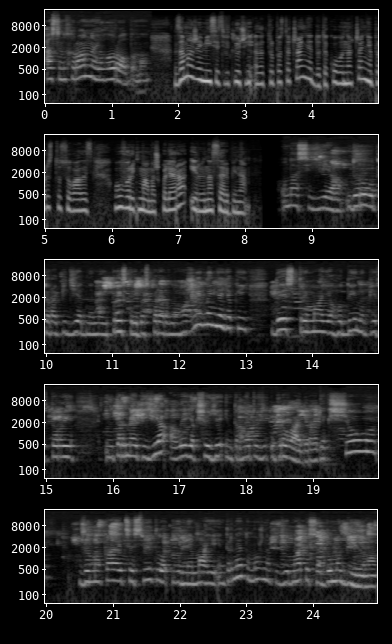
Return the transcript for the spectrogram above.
асинхронно його робимо. За майже місяць відключень електропостачання до такого навчання пристосувались, говорить мама школяра Ірина Сербіна. У нас є до роутера під'єднаний пристрій безперервного живлення, який десь тримає годину-півтори. Інтернет є, але якщо є інтернет у- провайдера. Якщо вимикається світло і немає інтернету, можна під'єднатися до мобільного.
